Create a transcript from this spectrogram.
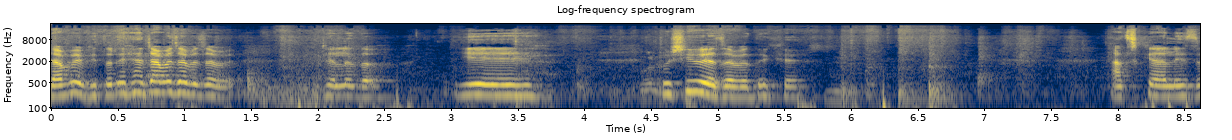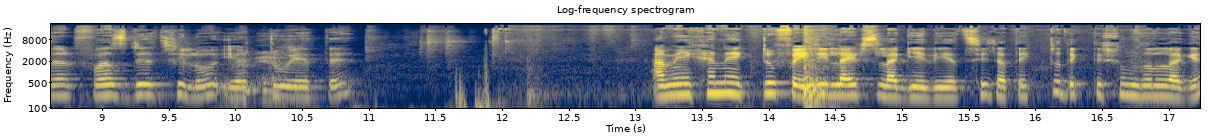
যাবে ভিতরে? হ্যাঁ যাবে যাবে যাবে। ঢেলে দাও। ইয়ে খুশি হয়ে যাবে দেখে। আজকে আলিজার ফার্স্ট ডে ছিল ইয়ার টু এতে। আমি এখানে একটু ফেরি লাইটস লাগিয়ে দিয়েছি যাতে একটু দেখতে সুন্দর লাগে।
